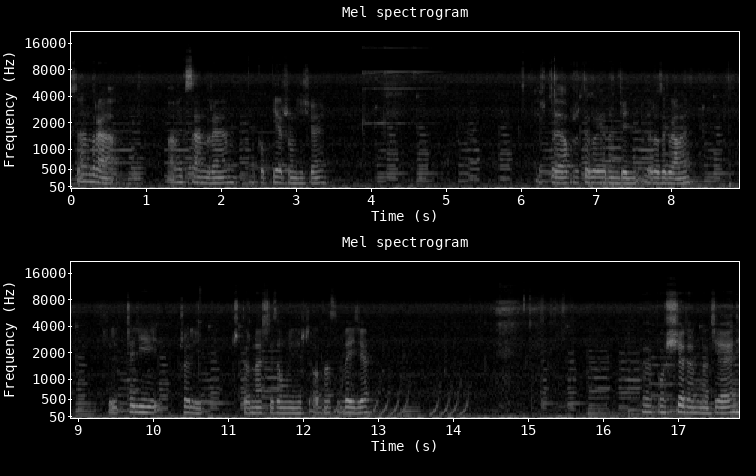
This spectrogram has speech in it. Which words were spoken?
Ksandra. Mamy Ksandrę jako pierwszą dzisiaj. Jeszcze oprócz tego jeden dzień rozegramy. Czyli, czyli, czyli 14 zamówień jeszcze od nas wyjdzie. E, Po 7 na dzień.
